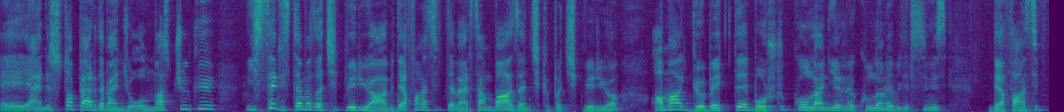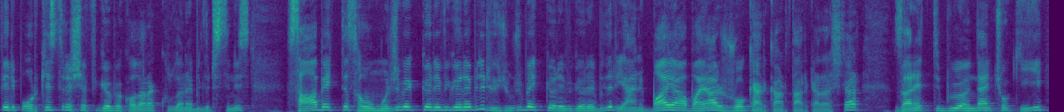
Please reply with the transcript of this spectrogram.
Ee, yani stoper de bence olmaz. Çünkü ister istemez açık veriyor abi. Defansif de versen bazen çıkıp açık veriyor. Ama göbekte boşluk kollan yerine kullanabilirsiniz. Defansif verip orkestra şefi göbek olarak kullanabilirsiniz. Sağ bekte savunmacı bek görevi görebilir, hücumcu bek görevi görebilir. Yani baya baya joker kart arkadaşlar. Zanetti bu yönden çok iyi.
